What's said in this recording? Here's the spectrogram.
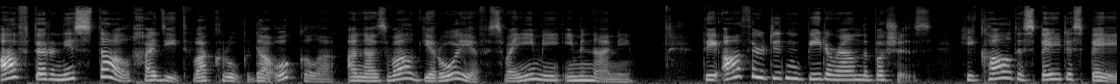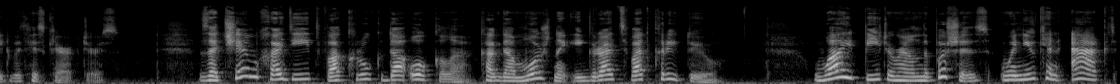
Автор не стал ходить вокруг да около, а назвал героев своими именами. The author didn't beat around the bushes. He called a spade a spade with his characters. Зачем ходить вокруг да около, когда можно играть в открытую? Why beat around the bushes when you can act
